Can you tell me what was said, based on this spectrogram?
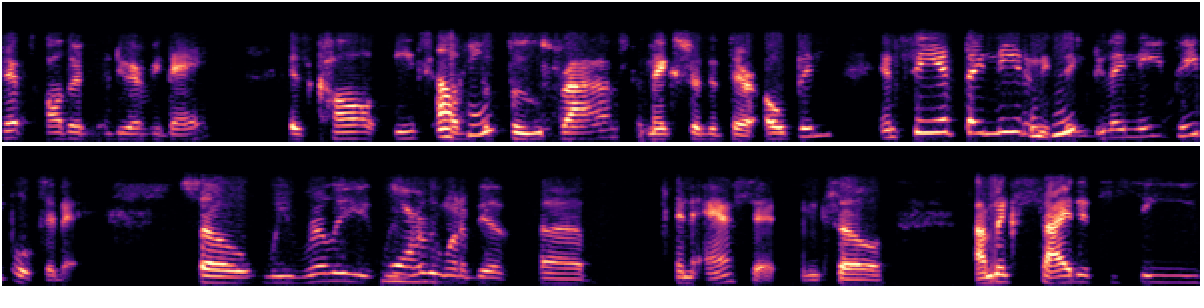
that's all they're going to do every day is call each Okay. of the food drives to make sure that they're open and see if they need Mhm. anything. Do they need people today? So we really, we Yeah. really want to be a, uh, an asset, and so I'm excited to see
